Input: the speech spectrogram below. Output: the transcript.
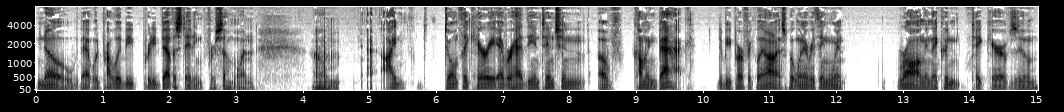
know, that would probably be pretty devastating for someone. Um, I don't think Harry ever had the intention of coming back, to be perfectly honest. But when everything went wrong and they couldn't take care of Zoom,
